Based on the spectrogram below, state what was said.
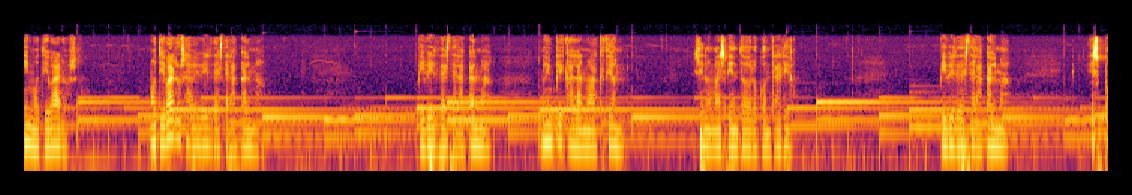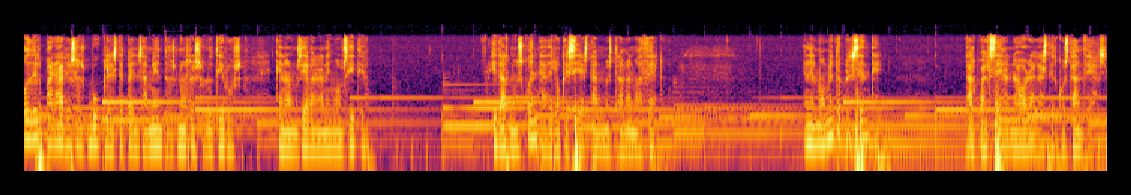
y motivaros, motivaros a vivir desde la calma. Vivir desde la calma no implica la no acción, sino más bien todo lo contrario. Vivir desde la calma es poder parar esos bucles de pensamientos no resolutivos que no nos llevan a ningún sitio y darnos cuenta de lo que sí está en nuestra mano hacer. En el momento presente, tal cual sean ahora las circunstancias.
